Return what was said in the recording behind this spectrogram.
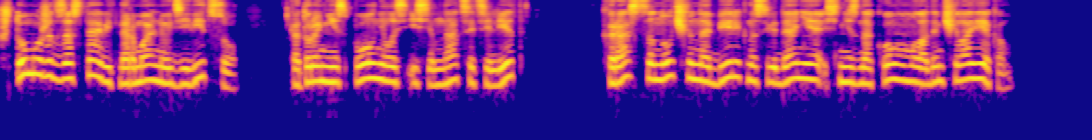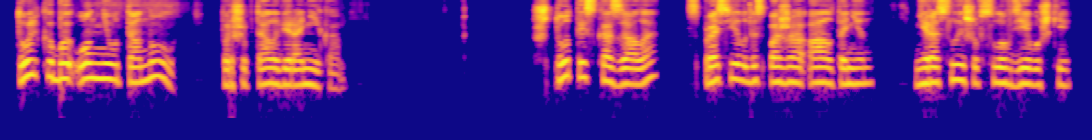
Что может заставить нормальную девицу, которая не исполнилась и семнадцати лет, красться ночью на берег на свидание с незнакомым молодым человеком? Только бы он не утонул, прошептала Вероника. «Что ты сказала?» — спросила госпожа Алтанин, не расслышав слов девушки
